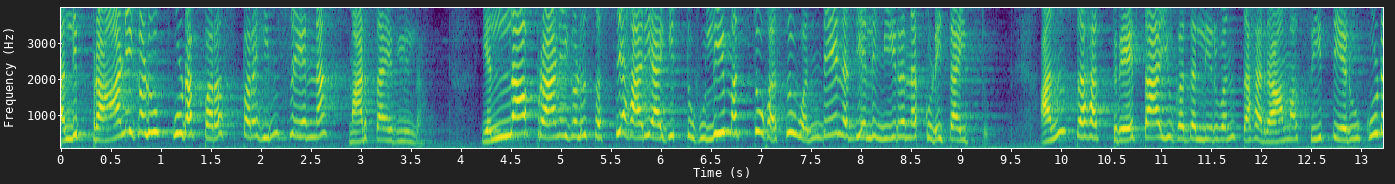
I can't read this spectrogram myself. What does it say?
ಅಲ್ಲಿ ಪ್ರಾಣಿಗಳು ಕೂಡ ಪರಸ್ಪರ ಹಿಂಸೆಯನ್ನ ಮಾಡ್ತಾ ಇರಲಿಲ್ಲ. ಎಲ್ಲ ಪ್ರಾಣಿಗಳು ಸಸ್ಯಾಹಾರಿ ಆಗಿತ್ತು ಹುಲಿ ಮತ್ತು ಹಸು ಒಂದೇ ನದಿಯಲ್ಲಿ ನೀರನ್ನು ಕುಡಿತಾ ಇತ್ತು. ಅಂತಹ ತ್ರೇತಾಯುಗದಲ್ಲಿರುವಂತಹ ರಾಮ ಸೀತೆಯರು ಕೂಡ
